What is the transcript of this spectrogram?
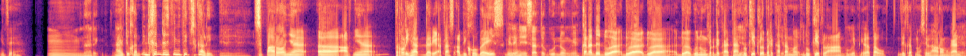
gitu ya. Hmm, menarik. Nah, itu kan ini kan definitif sekali. Iya, iya. iya. Separohnya eh, artinya terlihat dari atas Abi Qubais gitu ya. Ini satu gunung ya. Kan ada dua dua dua dua gunung berdekatan. iya. Bukit lah berdekatan Bukit, bukit, lah, bukit kita tahu dekat Masjidil Haram kan. Iya.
